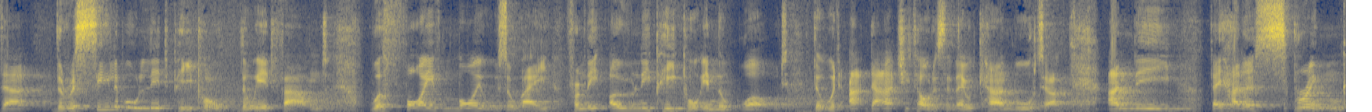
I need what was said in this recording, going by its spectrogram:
that the resealable lid people that we had found were five miles away from the only people in the world that would that actually told us that they would can water, and the they had a spring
